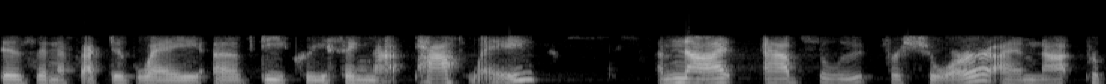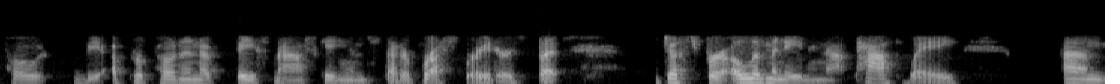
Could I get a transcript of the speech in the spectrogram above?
is an effective way of decreasing that pathway. I'm not absolute for sure. I am not propo- a proponent of face masking instead of respirators, but just for eliminating that pathway um,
